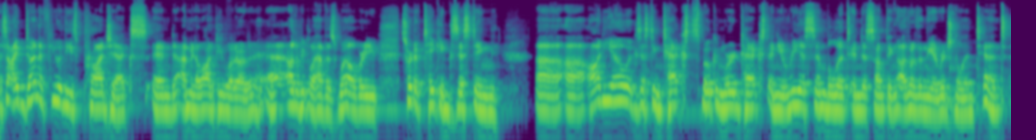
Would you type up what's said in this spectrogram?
so I've done a few of these projects, and I mean a lot of people, are, uh, other people have as well, where you sort of take existing. Uh, uh, audio, existing text, spoken word text, and you reassemble it into something other than the original intent.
